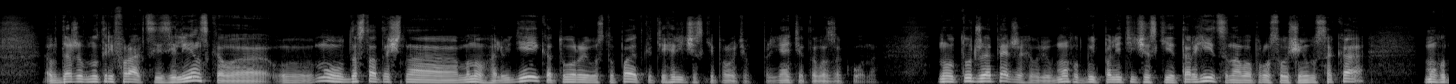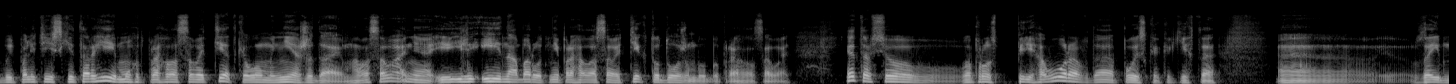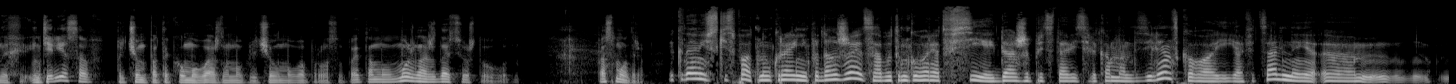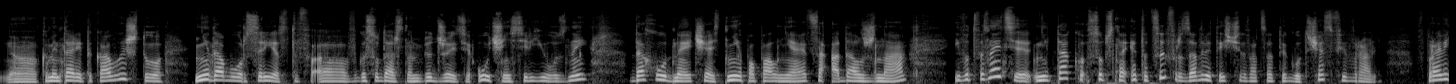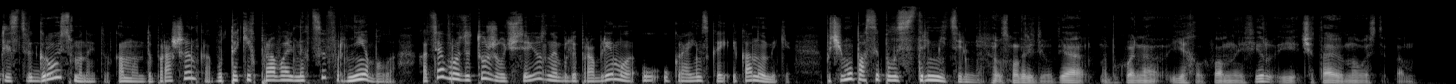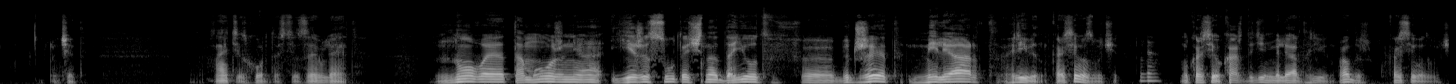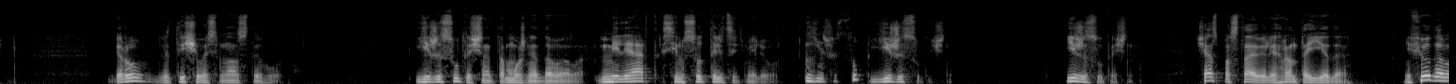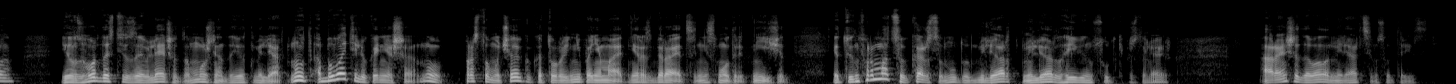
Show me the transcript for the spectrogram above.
даже внутри фракции Зеленского э, ну, достаточно много людей, которые выступают категорически против принятия этого закона. Но тут же, опять же говорю, могут быть политические торги, цена вопроса очень высока могут быть политические торги, могут проголосовать те, от кого мы не ожидаем голосования, и, или, и наоборот, не проголосовать те, кто должен был бы проголосовать. Это все вопрос переговоров, да, поиска каких-то э, взаимных интересов, причем по такому важному ключевому вопросу. Поэтому можно ожидать все, что угодно. Посмотрим. Экономический спад на Украине продолжается, об этом говорят все, и даже представители команды Зеленского, и официальные э, э, комментарии таковы, что недобор средств э, в государственном бюджете очень серьезный, доходная часть не пополняется, а должна. И вот вы знаете, не так, собственно, эта цифра за 2020 год, сейчас февраль в правительстве Гройсмана, это команда Порошенко, вот таких провальных цифр не было. Хотя вроде тоже очень серьезные были проблемы у украинской экономики. Почему посыпалось стремительно? Смотрите, вот я буквально ехал к вам на эфир и читаю новости там, значит, знаете, с гордостью заявляет, новая таможня ежесуточно дает в э, бюджет миллиард гривен. Красиво звучит? Да. Ну, красиво. Каждый день миллиард гривен. Правда же? Красиво звучит. Беру 2018 год. Ежесуточно таможня давала миллиард 730 миллионов. Ежесуточно? Ежесуточно. Ежесуточно. Сейчас поставили грантоеда Нефедова, и он с гордостью заявляет, что таможня дает миллиард. Ну, вот обывателю, конечно, ну, простому человеку, который не понимает, не разбирается, не смотрит, не ищет эту информацию, кажется, ну, да, миллиард, миллиард гривен в сутки, представляешь? А раньше давала миллиард семьсот тридцать.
